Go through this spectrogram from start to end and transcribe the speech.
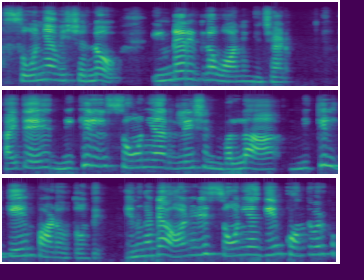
సోనియా విషయంలో ఇండైరెక్ట్గా వార్నింగ్ ఇచ్చాడు. అయితే నిఖిల్ సోనియా రిలేషన్ వల్ల నిఖిల్ గేమ్ పాడవుతోంది. ఎందుకంటే ఆల్రెడీ సోనియా గేమ్ కొంతవరకు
